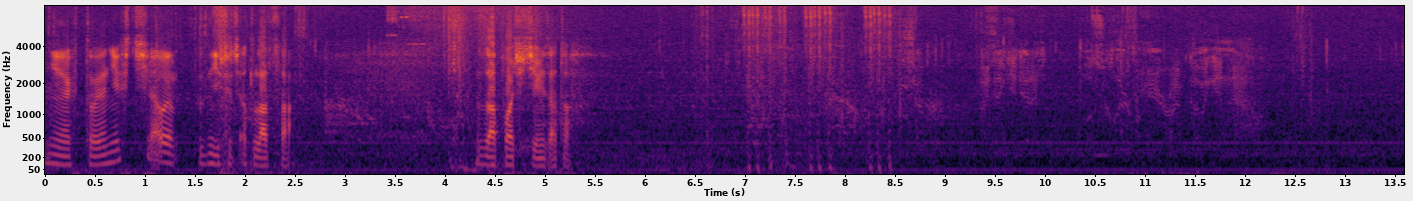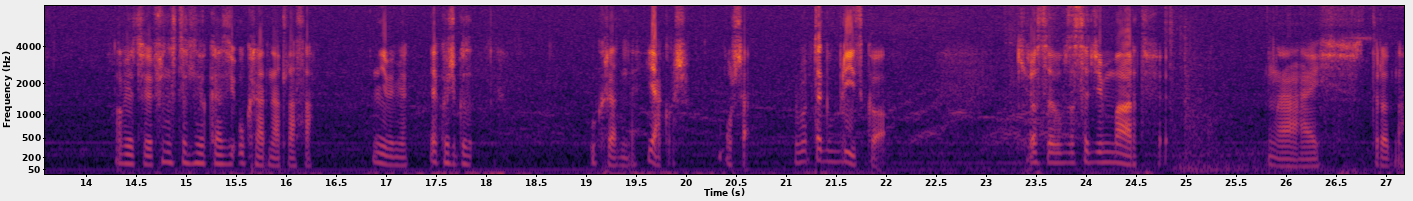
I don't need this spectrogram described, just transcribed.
Niech to, ja nie chciałem zniszczyć Atlasa. Zapłacicie mi za to. Obiecuję, przy następnej okazji ukradnę Atlasa. Nie wiem jak, jakoś go... Ukradnę, jakoś. Muszę. Było tak blisko. Kirosa był w zasadzie martwy. Aj, trudno.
